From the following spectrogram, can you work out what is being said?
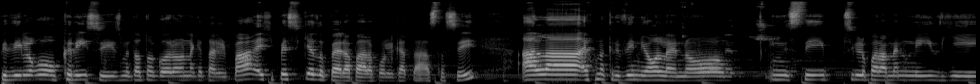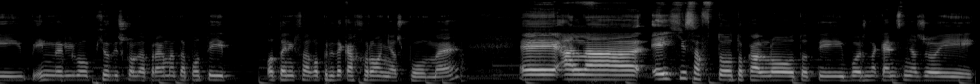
Επειδή λόγω κρίσης μετά τον κορώνα και τα λοιπά, έχει πέσει και εδώ πέρα πάρα πολύ κατάσταση. Αλλά έχουν ακριβήνει όλα ενώ Ναι, δεν το οι μισθοί ψιλοπαραμένουν οι ίδιοι, είναι λίγο πιο δύσκολα τα πράγματα από ότι όταν ήρθα εγώ πριν 10 χρόνια ας πούμε. Ε, αλλά έχεις αυτό το καλό το ότι μπορείς να κάνεις μια ζωή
